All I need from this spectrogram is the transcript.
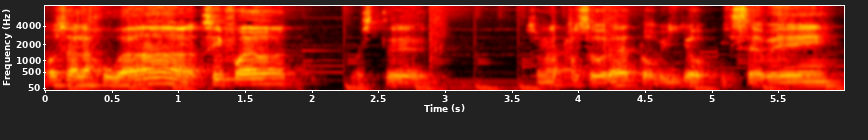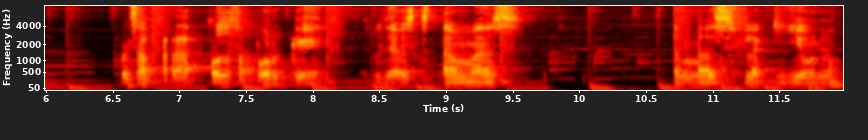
o sea, la jugada sí fue este, es una torcedura de tobillo y se ve pues aparatosa porque pues, ya ves que está más, está más flaquillo, ¿no?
